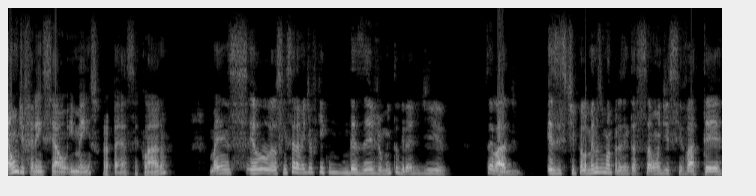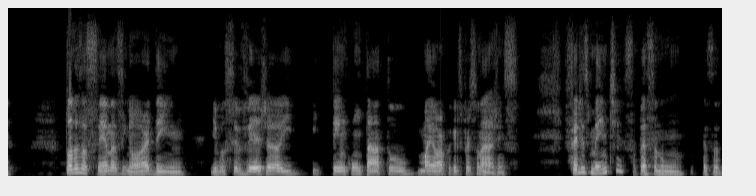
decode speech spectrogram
é um diferencial imenso para a peça, é claro. Mas eu, eu, sinceramente eu fiquei com um desejo muito grande de, sei lá, de existir pelo menos uma apresentação onde se vá ter todas as cenas em ordem e você veja e, e tenha um contato maior com aqueles personagens. Felizmente, essa peça não. Essa,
